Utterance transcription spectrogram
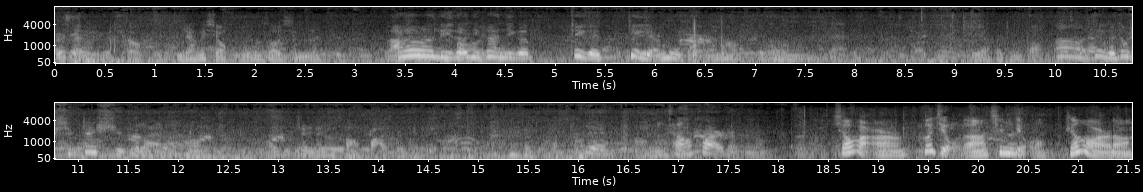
而且有一个全葫两个小葫芦造型的啊，里头你看那个，这个这也是木板的哈。嗯。这颜色真棒。嗯，这个都使真使出来了哈。还有这里面是放画去的。对，藏画什么的，小碗儿喝酒的清酒，挺好玩的。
